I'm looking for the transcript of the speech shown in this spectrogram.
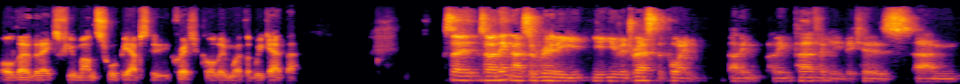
Although the next few months will be absolutely critical in whether we get there. So, so I think that's a really you, have addressed the point. I think I think perfectly because. Um,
